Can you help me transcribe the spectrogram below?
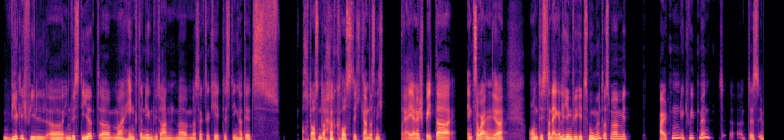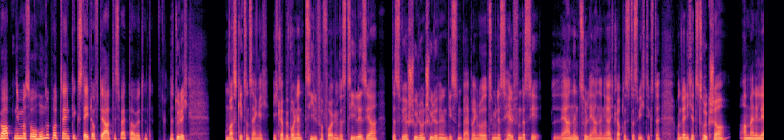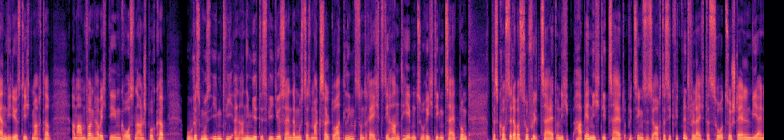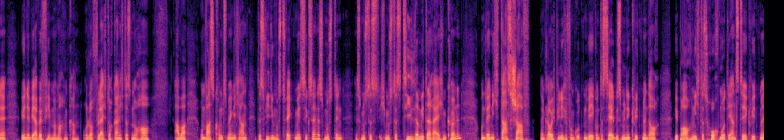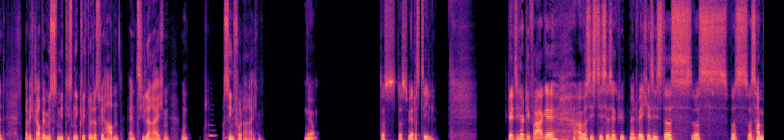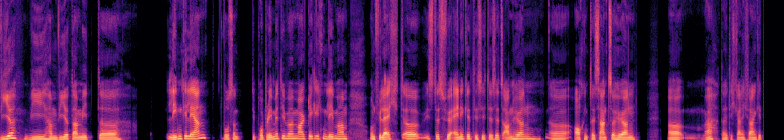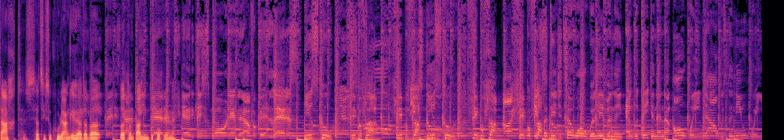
wirklich viel äh, investiert, äh, man hängt dann irgendwie dran. Man, man sagt, okay, das Ding hat jetzt 8000 Euro gekostet, ich kann das nicht drei Jahre später entsorgen, ja. Und ist dann eigentlich irgendwie gezwungen, dass man mit alten Equipment, das überhaupt nicht mehr so hundertprozentig State of the Art ist, weiterarbeitet. Natürlich. Um was geht es uns eigentlich? Ich glaube, wir wollen ein Ziel verfolgen. Das Ziel ist ja, dass wir Schüler und Schülerinnen Wissen beibringen oder zumindest helfen, dass sie lernen zu lernen. Ja, ich glaube, das ist das Wichtigste. Und wenn ich jetzt zurückschaue an meine Lernvideos, die ich gemacht habe. Am Anfang habe ich den großen Anspruch gehabt, uh, das muss irgendwie ein animiertes Video sein, da muss das Max halt dort links und rechts die Hand heben zum richtigen Zeitpunkt. Das kostet aber so viel Zeit und ich habe ja nicht die Zeit, beziehungsweise auch das Equipment vielleicht, das so zu stellen, wie eine, wie eine Werbefirma machen kann. Oder vielleicht auch gar nicht das Know-how. Aber um was kommt es mir eigentlich an? Das Video muss zweckmäßig sein, es muss den, es muss das, ich muss das Ziel damit erreichen können. Und wenn ich das schaffe, dann glaube ich, bin ich auf einem guten Weg. Und dasselbe ist mit dem Equipment auch. Wir brauchen nicht das hochmodernste Equipment, aber ich glaube, wir müssen mit diesem Equipment, das wir haben, ein Ziel erreichen und sinnvoll erreichen. Ja, das, das wäre das Ziel. Stellt sich halt die Frage, ah, was ist dieses Equipment? Welches ist das? Was, was, was haben wir? Wie haben wir damit äh, leben gelernt? Wo sind die Probleme, die wir im alltäglichen Leben haben? Und vielleicht äh, ist es für einige, die sich das jetzt anhören, äh, auch interessant zu hören. Äh, ja, da hätte ich gar nicht dran gedacht. Es hat sich so cool angehört, aber dort und da liegen die Probleme. Flop, the digital world we're living in, and we're thinking in our own way. Now is the new way.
